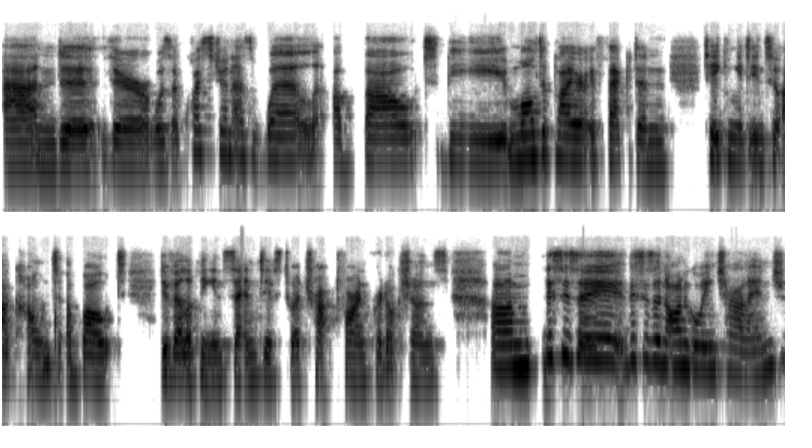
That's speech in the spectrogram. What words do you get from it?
And uh, there was a question as well about the multiplier effect and taking it into account about developing incentives to attract foreign productions. Um, this is a this is an ongoing challenge.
